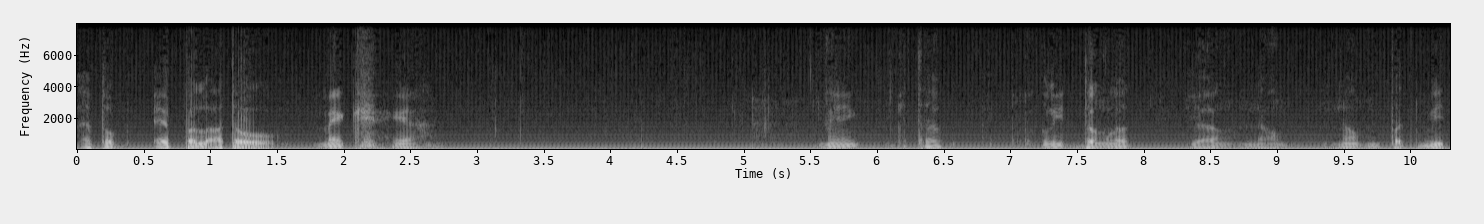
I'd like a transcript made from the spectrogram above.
laptop Apple atau Mac ya. Ini kita klik download yang 6 64 bit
